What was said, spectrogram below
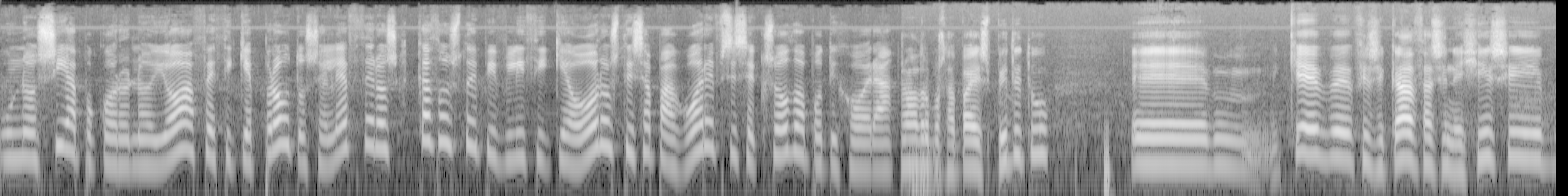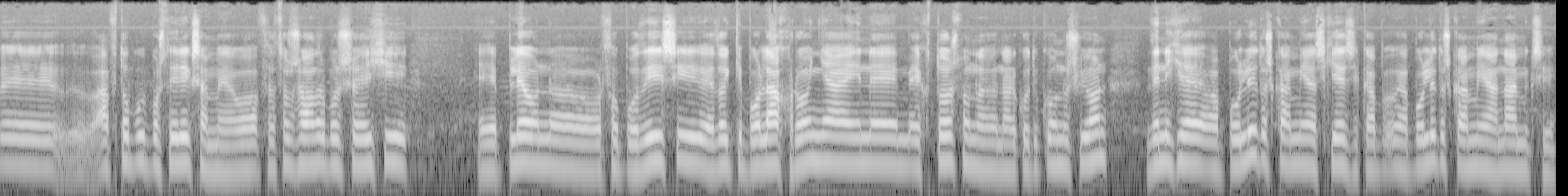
που νοσεί από κορονοϊό αφέθηκε πρώτος ελεύθερος, καθώς το επιβλήθηκε ο όρος της απαγόρευσης εξόδου από τη χώρα. Ο άνθρωπος θα πάει σπίτι του ε, και ε, φυσικά θα συνεχίσει ε, αυτό που υποστηρίξαμε. Αυτός ο άνθρωπος έχει ε, πλέον ε, ορθοποδήσει εδώ και πολλά χρόνια, είναι εκτός των ναρκωτικών ουσιών, δεν είχε απολύτως καμία σχέση, απολύτως καμία ανάμειξη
